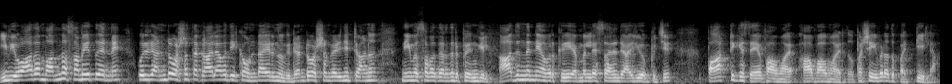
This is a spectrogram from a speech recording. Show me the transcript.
ഈ വിവാദം വന്ന സമയത്ത് തന്നെ ഒരു രണ്ട് വർഷത്തെ കാലാവധിയൊക്കെ ഉണ്ടായിരുന്നു രണ്ട് വർഷം കഴിഞ്ഞിട്ടാണ് നിയമസഭാ തെരഞ്ഞെടുപ്പ് എങ്കിൽ ആദ്യം തന്നെ അവർക്ക് എം എൽ എ സ്ഥാനം രാജിവെപ്പിച്ച് പാർട്ടിക്ക് സേഫ് ആവാ ആവാമായിരുന്നു. പക്ഷേ ഇവിടെ അത് പറ്റിയില്ല.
